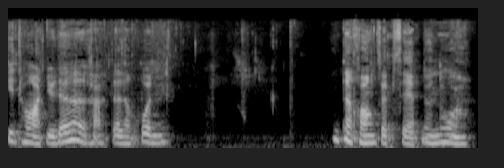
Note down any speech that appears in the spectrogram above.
คิดหอดอยู่เด้อค่ะ แต่ละคนแต่ของแสบๆนัวๆ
